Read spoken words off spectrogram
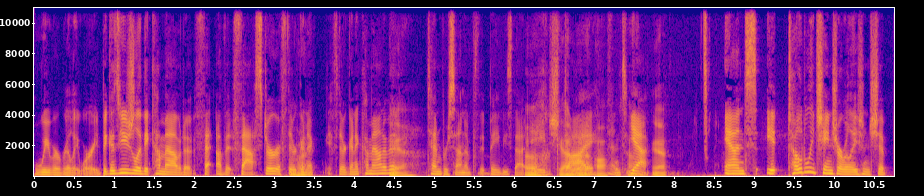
we were really worried because usually they come out of it, fa- of it faster if they're gonna if they're gonna come out of it. Yeah. Ten percent of the babies that Oh, age God, die. what an awful and, time. Yeah, yeah. and it totally changed our relationship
